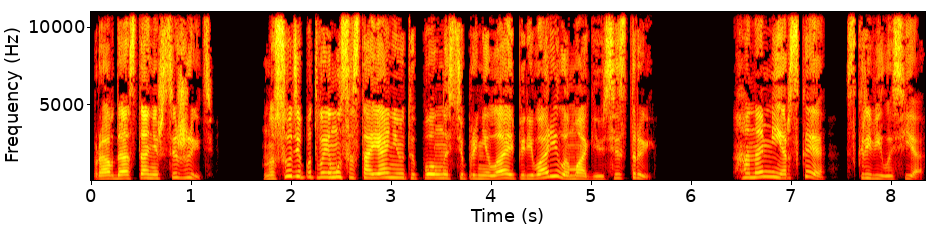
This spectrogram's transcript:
Правда, останешься жить. Но, судя по твоему состоянию, ты полностью приняла и переварила магию сестры. Она мерзкая, — скривилась я.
